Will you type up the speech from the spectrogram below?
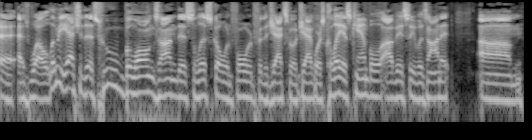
uh, as well. Let me ask you this: Who belongs on this list going forward for the Jacksonville Jaguars? Calais Campbell obviously was on it. Um,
